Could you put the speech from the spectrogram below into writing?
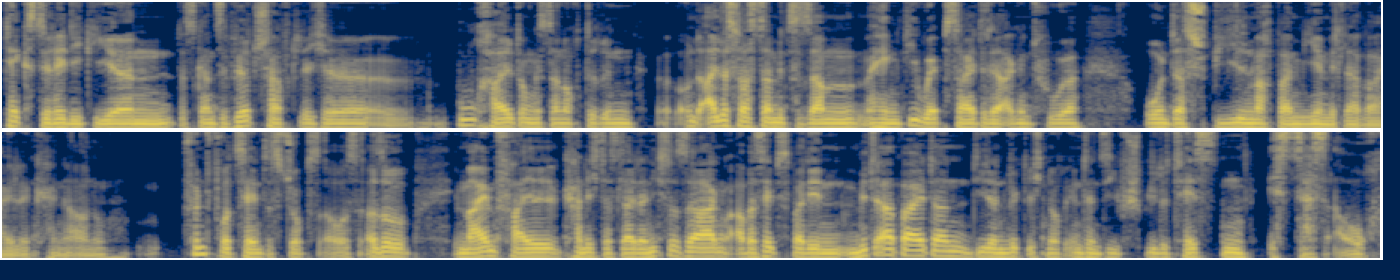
Texte redigieren, das ganze wirtschaftliche, Buchhaltung ist da noch drin und alles, was damit zusammenhängt, die Webseite der Agentur. Und das Spiel macht bei mir mittlerweile, keine Ahnung, fünf Prozent des Jobs aus. Also in meinem Fall kann ich das leider nicht so sagen, aber selbst bei den Mitarbeitern, die dann wirklich noch intensiv Spiele testen, ist das auch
